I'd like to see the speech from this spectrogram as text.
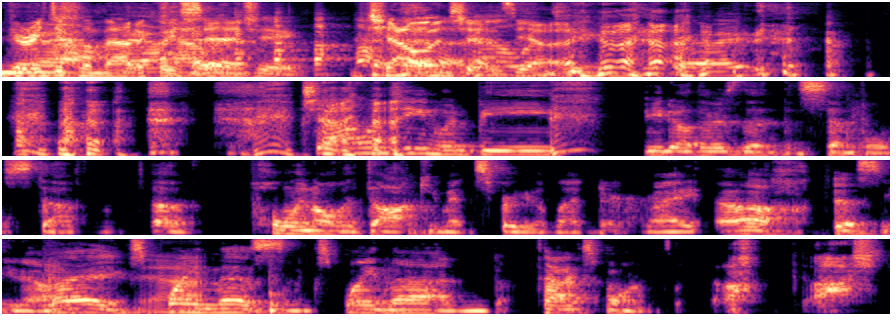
Very yeah, diplomatically yeah. said. Challenges, yeah. Challenging, right? challenging would be, you know, there's the, the simple stuff of pulling all the documents for your lender, right? Oh, just, you know, hey, explain this and explain that and tax forms. Oh, gosh.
